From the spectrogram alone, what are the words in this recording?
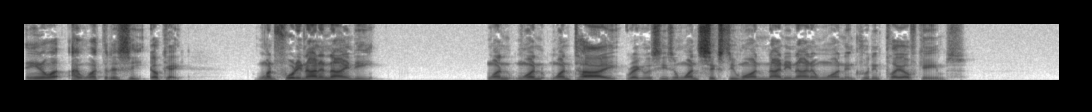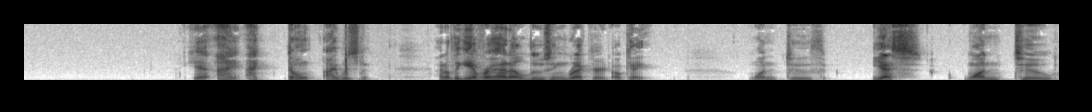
And you know what? I wanted to see. Okay, one forty nine and ninety. One, one, one tie regular season, 161, 99 and 1, including playoff games. Yeah, I, I don't. I was. I don't think he ever had a losing record. Okay. One, two, yes. One, two,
